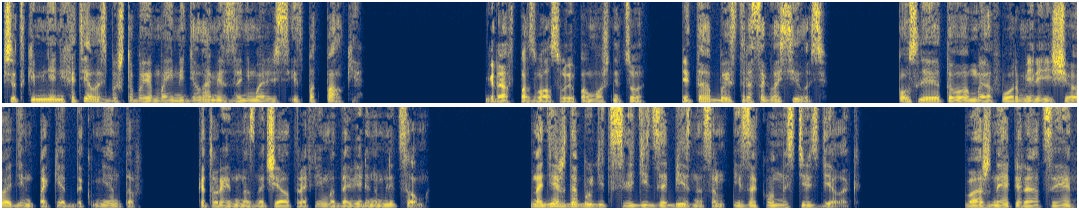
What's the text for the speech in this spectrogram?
Все-таки мне не хотелось бы, чтобы моими делами занимались из-под палки. Граф позвал свою помощницу, и та быстро согласилась. После этого мы оформили еще один пакет документов, который назначал Трофима доверенным лицом. Надежда будет следить за бизнесом и законностью сделок. Важные операции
